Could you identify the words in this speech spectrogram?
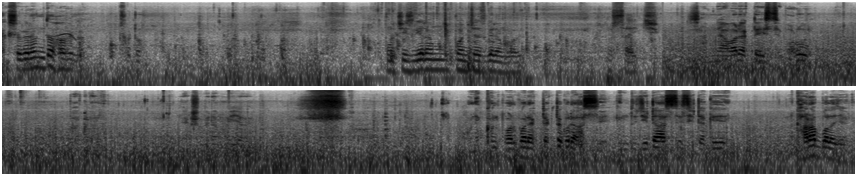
একশো গ্রাম তো হবে না। পঁচিশ গ্রাম, পঞ্চাশ গ্রাম হবে। সাইজ সামনে আবার একটা এসছে, বড়। একশো গ্রাম হয়ে যাবে। অনেকক্ষণ পরপর পর একটা একটা করে আসছে, কিন্তু যেটা আসছে সেটাকে খারাপ বলা যায় না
